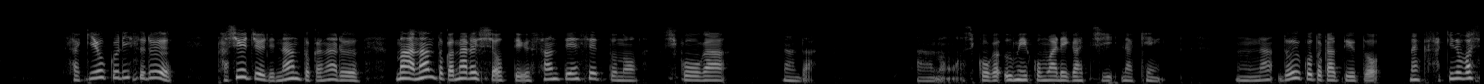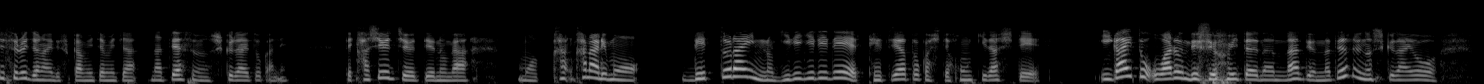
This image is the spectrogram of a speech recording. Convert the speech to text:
先送りする過集中でなんとかなる。まあなんとかなるっしょっていう3点セットの思考がなんだあの思考が埋め込まれがちな件、うん、などういうことかっていうとなんか先延ばしするじゃないですかめちゃめちゃ。夏休みの宿題とかね。で過集中っていうのがもうかなりもうデッドラインのギリギリで徹夜とかして本気出して意外と終わるんですよ みたいな何ていうの夏休みの宿題を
